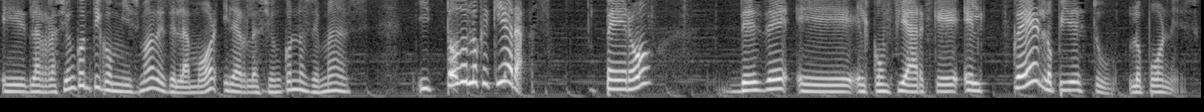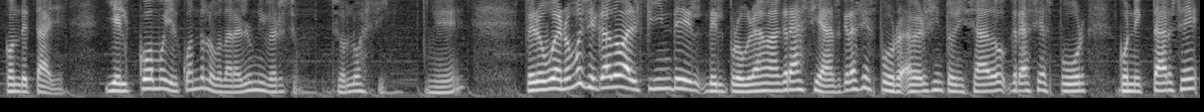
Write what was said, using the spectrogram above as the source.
eh, la relación contigo mismo desde el amor y la relación con los demás. Y todo lo que quieras, pero desde eh, el confiar que el qué lo pides tú, lo pones con detalle. Y el cómo y el cuándo lo dará el universo. Solo así. ¿eh? Pero bueno, hemos llegado al fin del, programa. Gracias, gracias por haber sintonizado, gracias por conectarse,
